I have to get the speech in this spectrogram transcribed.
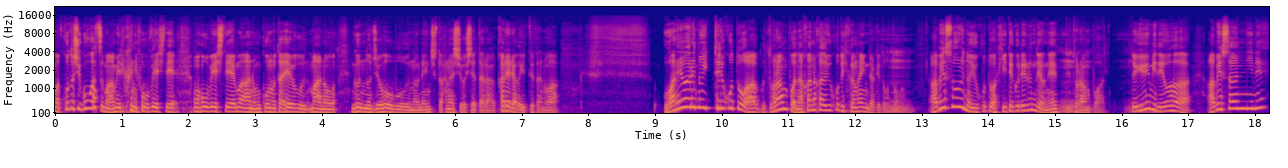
まあ、今年5月もアメリカに訪米して訪米して、まあ、あの向こうの太平洋軍、まあ、あの軍の情報部の連中と話をしてたら彼らが言ってたのは、我々の言ってることはトランプはなかなか言うこと聞かないんだけどと、うん、安倍総理の言うことは聞いてくれるんだよねってトランプは。うん、という意味では安倍さんにね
